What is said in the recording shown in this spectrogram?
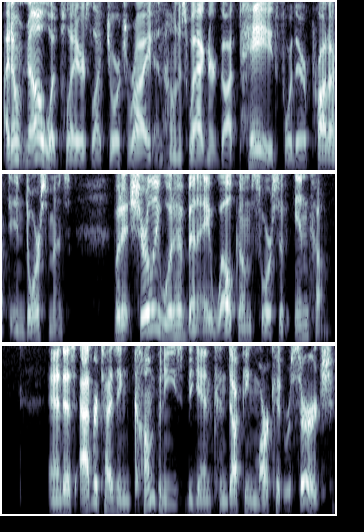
I don't know what players like George Wright and Honus Wagner got paid for their product endorsements, but it surely would have been a welcome source of income. And as advertising companies began conducting market research,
